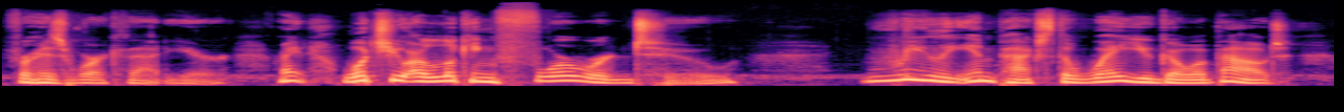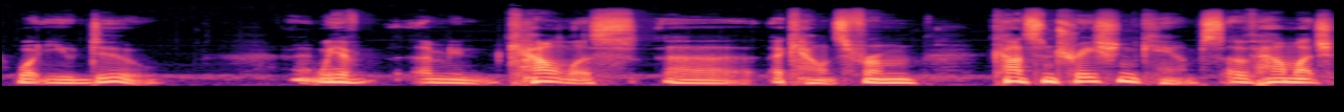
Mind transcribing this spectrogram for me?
for his work that year, right? What you are looking forward to really impacts the way you go about what you do. We have, I mean, countless uh, accounts from concentration camps of how much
